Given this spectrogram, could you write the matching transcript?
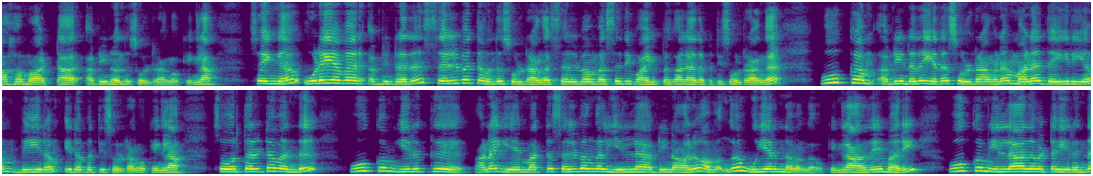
ஆக மாட்டார் அப்படின்னு வந்து சொல்கிறாங்க ஓகேங்களா? ஸோ இங்கே உடையவர் அப்படின்றத செல்வத்தை வந்து சொல்கிறாங்க செல்வம் வசதி வாய்ப்புகள் அதை பற்றி சொல்கிறாங்க ஊக்கம் அப்படின்றத எதை சொல்கிறாங்கன்னா மன தைரியம் வீரம் இதை பற்றி சொல்கிறாங்க ஓகேங்களா? ஸோ ஒருத்தர்கிட்ட வந்து ஊக்கம் இருக்குது ஆனால் ஏ மற்ற செல்வங்கள் இல்லை அப்படின்னாலும் அவங்க உயர்ந்தவங்க. ஓகேங்களா? அதே மாதிரி ஊக்கம் இல்லாதவட்ட இருந்த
